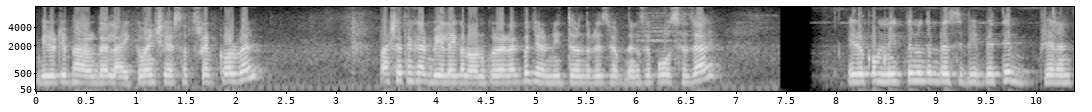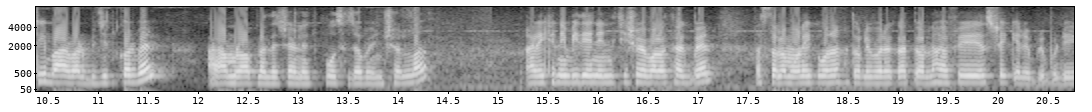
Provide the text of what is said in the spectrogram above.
ভিডিওটি ভালো লাগলে লাইক কমেন্ট শেয়ার সাবস্ক্রাইব করবেন। পাশে থাকার বেল আইকন অন করে রাখবেন যেন নিত্য নতুন রেসিপি আপনার কাছে পৌঁছে যায়। এরকম নিত্য নতুন রেসিপি পেতে চ্যানেলটি বারবার ভিজিট করবেন। আর আমরা আপনাদের চ্যানেলে পৌঁছে যাব ইনশাল্লাহ। আর এখানে বিদায় নিয়ে নিচ্ছি, সবাই ভালো থাকবেন। আসসালামু আলাইকুম রহমতুল্লাহ বরকাত আল্লাহ হাফিজ। Take care everybody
